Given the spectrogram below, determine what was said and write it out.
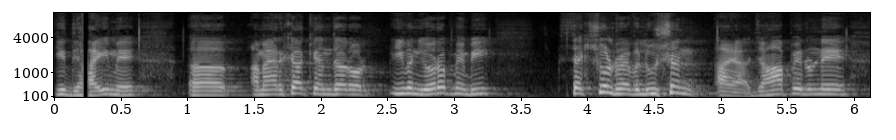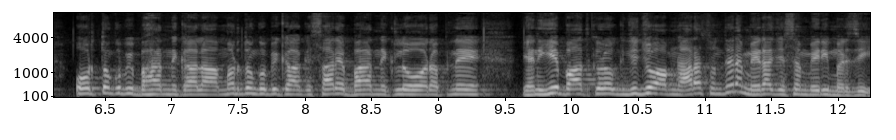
کی دہائی میں امریکہ کے اندر اور ایون یورپ میں بھی سیکشول ریولوشن آیا جہاں پہ انہوں نے عورتوں کو بھی باہر نکالا مردوں کو بھی کہا کہ سارے باہر نکلو اور اپنے یعنی یہ بات کرو کہ جو آپ نعرہ سنتے ہیں نا میرا جسم میری مرضی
